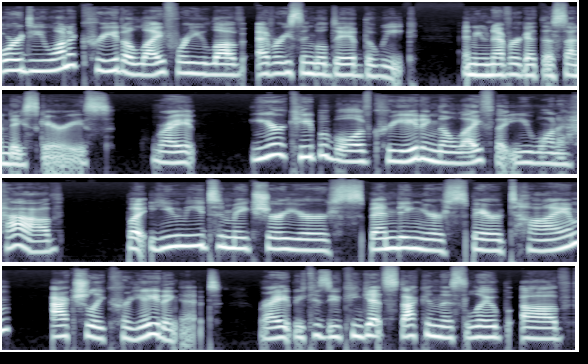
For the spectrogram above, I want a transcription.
Or do you want to create a life where you love every single day of the week and you never get the Sunday scaries, right? You're capable of creating the life that you want to have, but you need to make sure you're spending your spare time actually creating it, right? Because you can get stuck in this loop of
